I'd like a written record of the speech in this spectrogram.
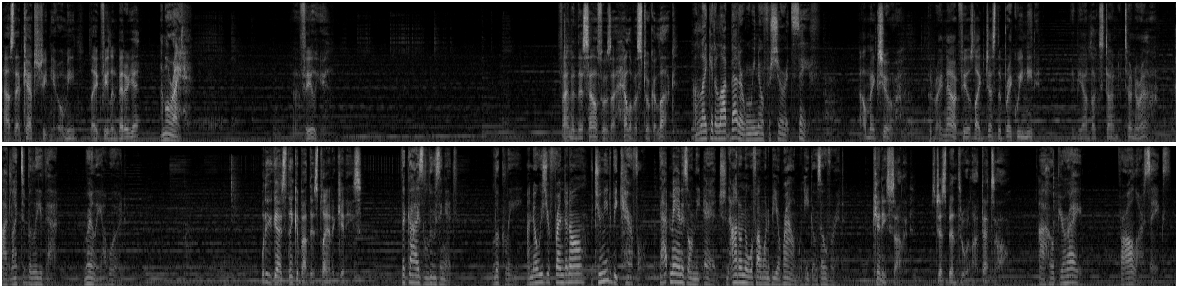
How's that couch treating you, Omid? Leg feeling better yet? I'm alright. I feel you. Finding this house was a hell of a stroke of luck. I like it a lot better when we know for sure it's safe. I'll make sure. But right now it feels like just the break we needed. Maybe our luck's starting to turn around. I'd like to believe that. Really, I would. What do you guys think about this plan of Kenny's? The guy's losing it. Look, Lee, I know he's your friend and all, but you need to be careful. That man is on the edge, and I don't know if I want to be around when he goes over it. Kenny's solid. He's just been through a lot, that's all. I hope you're right. For all our sakes.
